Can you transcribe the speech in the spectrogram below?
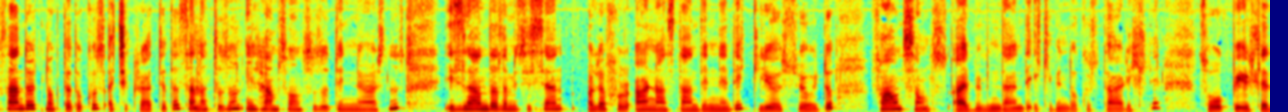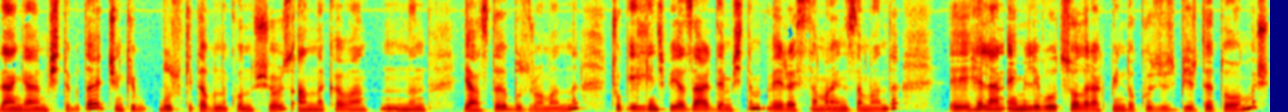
...94.9 Açık Radyo'da Sanat Uzun İlham Sonsuz'u dinliyorsunuz. İzlandalı müzisyen Olafur Arnas'tan dinledik. Liosio'ydu. Found Songs albümünden de 2009 tarihli. Soğuk bir ülkeden gelmişti bu da. Çünkü Buz kitabını konuşuyoruz. Anna Kavan'ın yazdığı Buz romanını. Çok ilginç bir yazar demiştim ve ressam aynı zamanda. Helen Emily Woods olarak 1901'de doğmuş.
